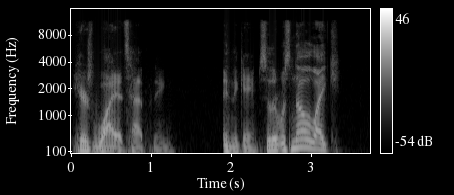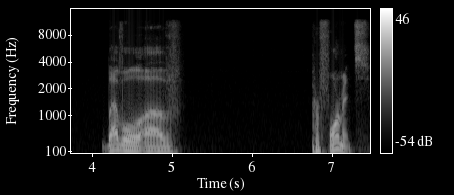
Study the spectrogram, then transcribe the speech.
here's why it's happening in the game. So there was no like level of performance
